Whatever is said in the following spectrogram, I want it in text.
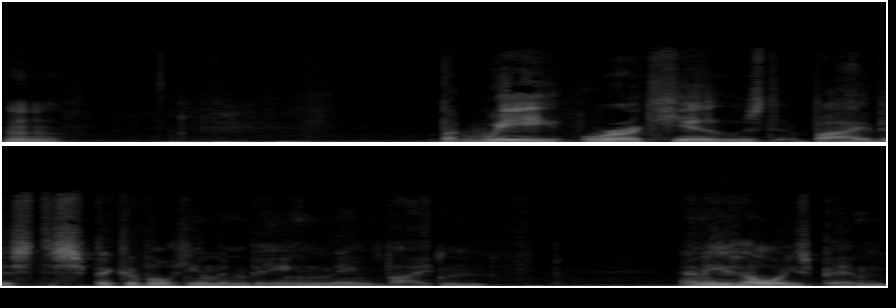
Hmm. But we were accused by this despicable human being named Biden, and he's always been,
